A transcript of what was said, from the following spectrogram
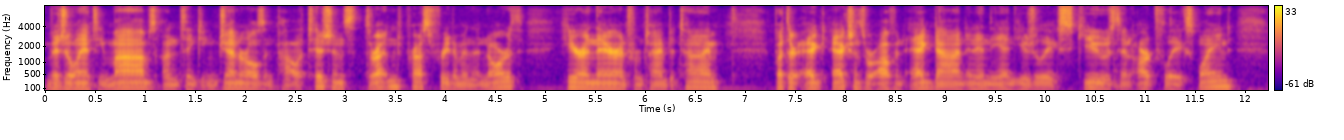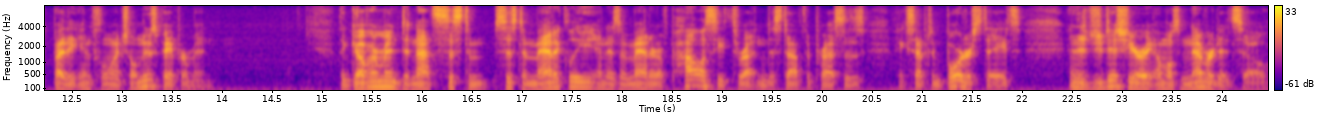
Vigilante mobs, unthinking generals, and politicians threatened press freedom in the North, here and there and from time to time, but their actions were often egged on and in the end usually excused and artfully explained by the influential newspapermen. The government did not system, systematically and as a matter of policy threaten to stop the presses, except in border states, and the judiciary almost never did so,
